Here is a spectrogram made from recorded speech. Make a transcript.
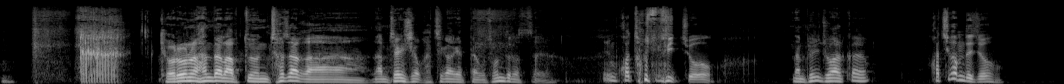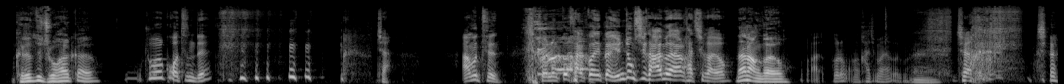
결혼을 한 달 앞둔 처자가 남창희 씨와 같이 가겠다고 손들었어요. 좀 겉올 수도 있죠. 남편이 좋아할까요? 같이 가면 되죠. 그래도 좋아할까요? 좋아할 것 같은데. 자, 아무튼 저는 꼭 갈 거니까 윤종 씨 다음에 나랑 같이 가요. 난 안 가요. 아, 그럼 안 가지 마요. 그러면. 네. 자, 자,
